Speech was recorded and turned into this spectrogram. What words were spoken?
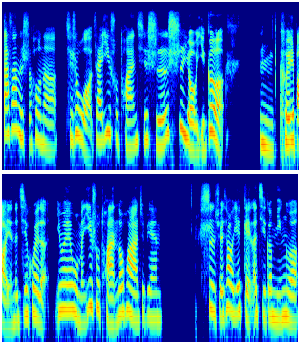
大三的时候呢，其实我在艺术团其实是有一个，嗯，可以保研的机会的。因为我们艺术团的话，这边是学校也给了几个名额，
